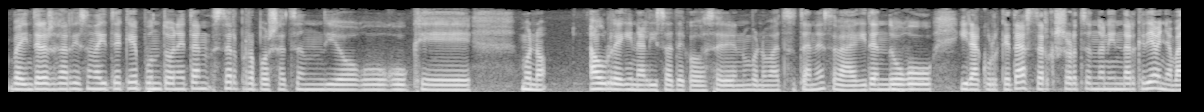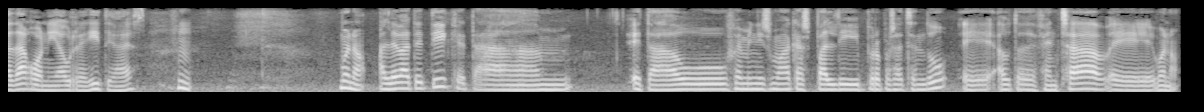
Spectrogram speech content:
ba, interesgarri izan daiteke puntu honetan zer proposatzen diogu guk e, bueno, aurre egin alizateko zeren, bueno, batzutan, ez? Ba, egiten dugu irakurketa zerk sortzen duen indarkeria, baina badago ni aurre egitea, ez? Hmm. Bueno, alde batetik eta eta hau feminismoak aspaldi proposatzen du e, autodefentsa e, bueno,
